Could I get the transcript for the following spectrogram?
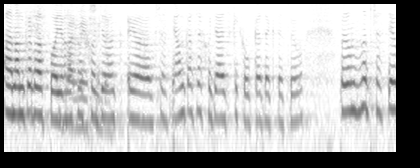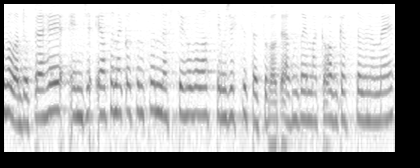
ale mamka byla v pohodě, ona se chodila, jo, přesně, mamka se chodila vždycky koukat, jak tetuju. Potom jsem se přestěhovala do Prahy, jenže já jsem jako jsem se nestěhovala s tím, že chci tetovat. Já jsem tady makala v gastronomii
